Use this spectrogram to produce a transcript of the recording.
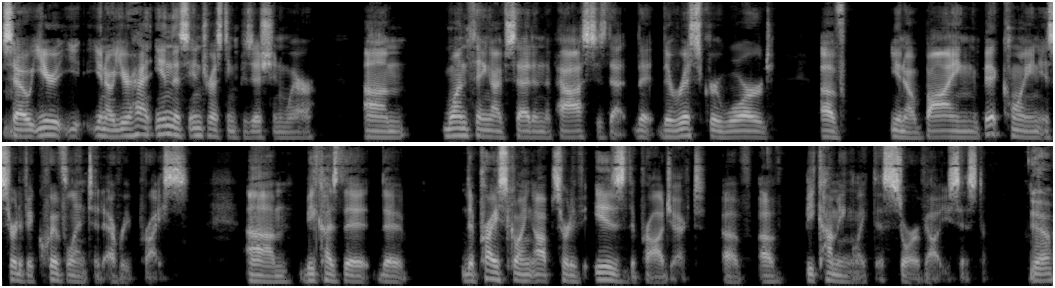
so you're you, you, know you're in this interesting position where um, one thing I've said in the past is that the the risk reward of you know buying Bitcoin is sort of equivalent at every price um, because the the the price going up sort of is the project of of becoming like this store of value system. Yeah.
